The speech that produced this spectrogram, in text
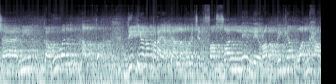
শানি কাহুয়াল আব্বার দ্বিতীয় নম্বর আয়াতে আল্লাহ বলেছেন, ফসল্লি লি রব্বিকা ওয়ানহার।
